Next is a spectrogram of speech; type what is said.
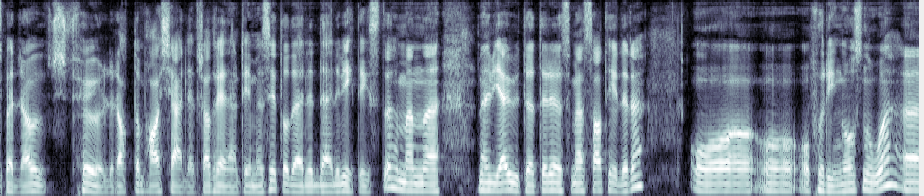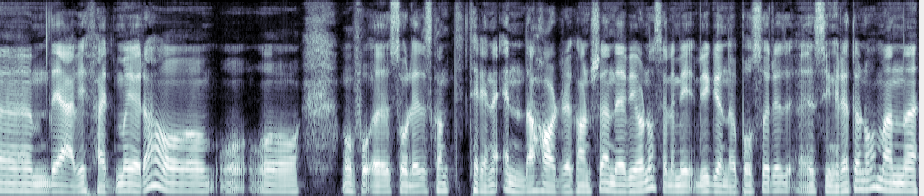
spillerne spillere føler at de har kjærlighet fra trenerteamet sitt, og det er det, er det viktigste. Men, men vi er ute etter, som jeg sa tidligere, å forynge oss noe. Eh, det er vi i ferd med å gjøre, og, og, og, og for, eh, således kan trene enda hardere kanskje enn det vi gjør nå, selv om vi, vi gønner på oss og synger etter nå. Men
